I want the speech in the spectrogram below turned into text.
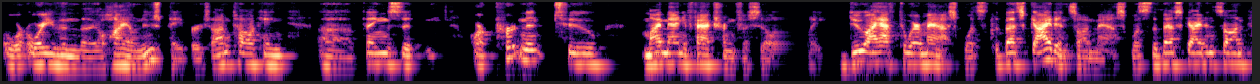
or, or even the Ohio newspapers, I'm talking uh, things that are pertinent to my manufacturing facility. Do I have to wear masks? What's the best guidance on masks? What's the best guidance on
